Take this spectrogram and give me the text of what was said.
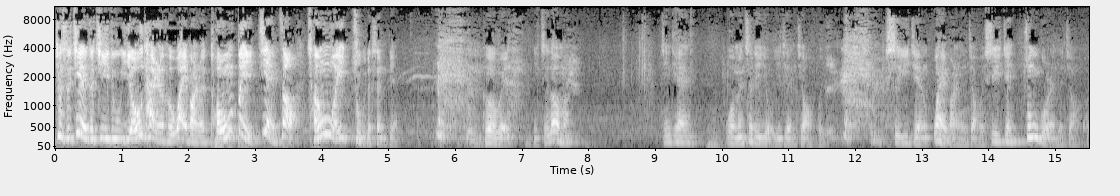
就是借着基督，犹太人和外邦人同被建造，成为主的圣殿。各位，你知道吗？今天我们这里有一间教会，是一间外邦人的教会，是一间中国人的教会。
